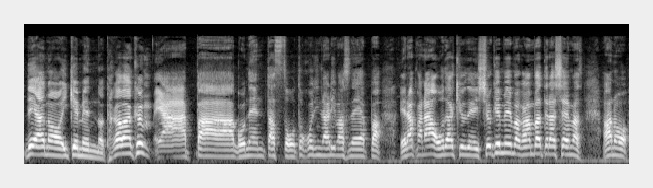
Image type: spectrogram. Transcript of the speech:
であのイケメンの高川君いやっぱ5年経つと男になりますね。やっぱ偉かな小田急で一生懸命今頑張ってらっしゃいます。あの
